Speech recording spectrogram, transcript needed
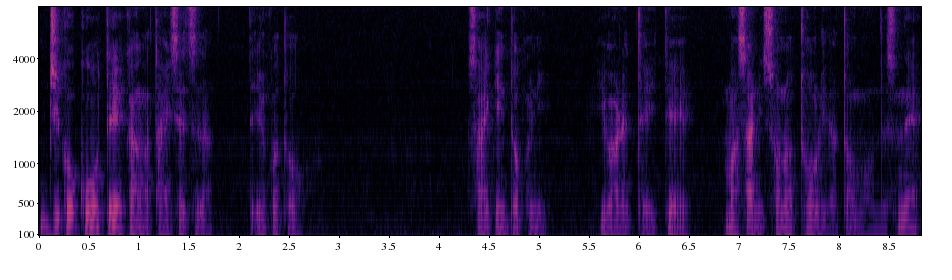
自己肯定感が大切だっていうことを最近特に言われていてまさにその通りだと思うんですね。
